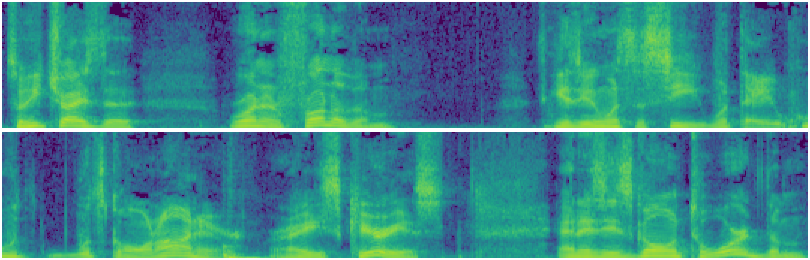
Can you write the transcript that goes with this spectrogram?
So he tries to run in front of them because he wants to see what they who what's going on here, right? He's curious, and as he's going toward them,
